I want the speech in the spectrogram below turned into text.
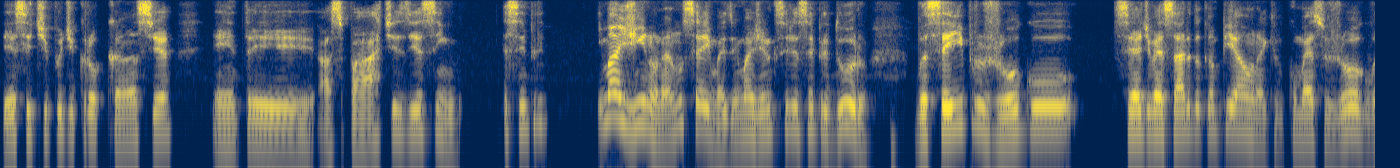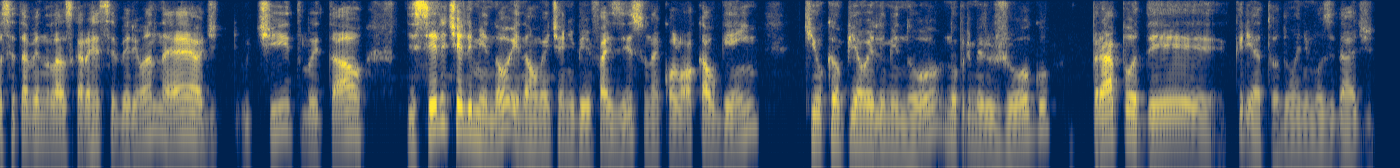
Esse tipo de crocância entre as partes, e assim, é sempre, imagino, né? Não sei, mas eu imagino que seja sempre duro, você ir para o jogo ser adversário do campeão, né? Que começa o jogo, você tá vendo lá os caras receberem o anel, de, o título e tal. E se ele te eliminou, e normalmente a NBA faz isso, né? Coloca alguém que o campeão eliminou no primeiro jogo para poder criar toda uma animosidade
